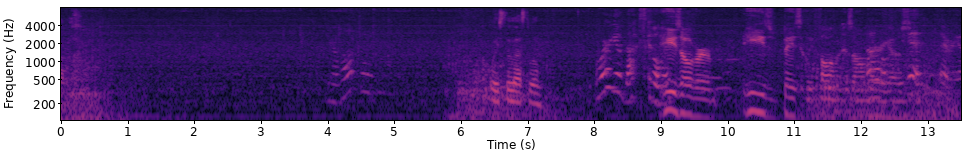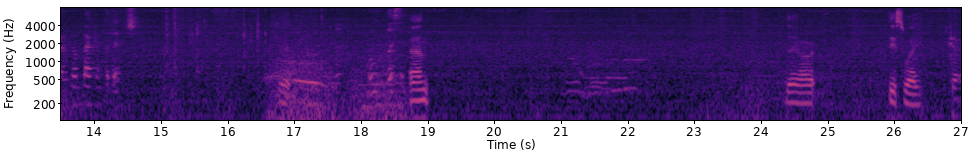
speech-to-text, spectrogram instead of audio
Ugh. You're welcome. Where's the last one? Where are your ducks going? He's over. He's basically following his own. oh, There he you goes. Oh, did. There we go. Go back up the ditch. Okay. Ooh, listen. And they are this way. Okay.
